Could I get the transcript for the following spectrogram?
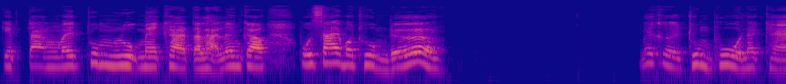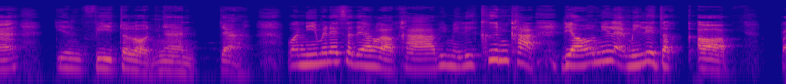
เก็บตังค์ไว้ทุ่มลูกแม่ค่ะ ตลาดเรื่องเก่าผู้ชายบ่ทุ่มเด้อไม่เคยทุ่มผู้นะคะ กินฟรีตลอดงาน จ้ะวันนี้ไม่ได้แสดงหรอคะพี่เมลี่ขึ้นค่ะ เดี๋ยวนี่แหละมิลลี่จะเอ่อไป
